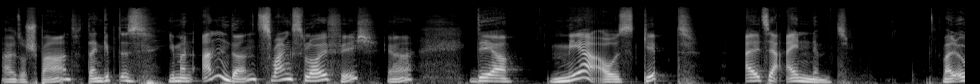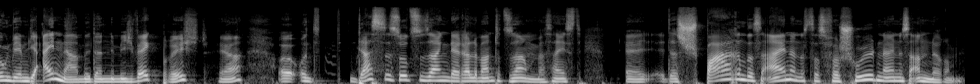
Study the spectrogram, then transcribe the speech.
also spart, dann gibt es jemand anderen zwangsläufig, ja, der mehr ausgibt, als er einnimmt. Weil irgendwem die Einnahme dann nämlich wegbricht, ja. Äh, und das ist sozusagen der relevante Zusammenhang. Das heißt, äh, das Sparen des einen ist das Verschulden eines anderen.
